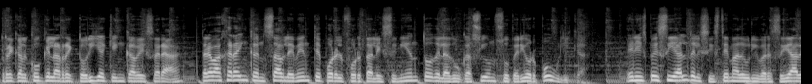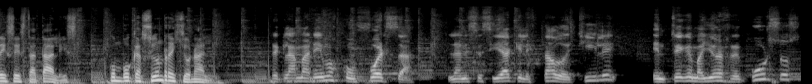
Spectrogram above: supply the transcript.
recalcó que la rectoría que encabezará trabajará incansablemente por el fortalecimiento de la educación superior pública, en especial del sistema de universidades estatales, con vocación regional. Reclamaremos con fuerza la necesidad que el Estado de Chile entregue mayores recursos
